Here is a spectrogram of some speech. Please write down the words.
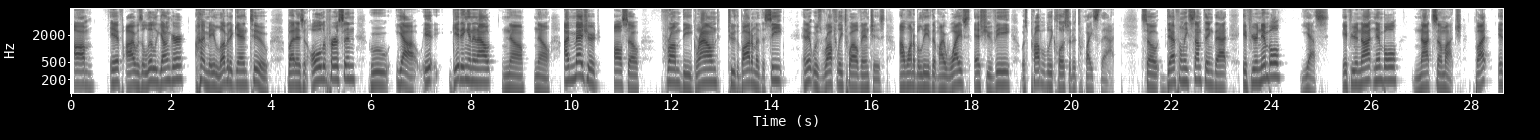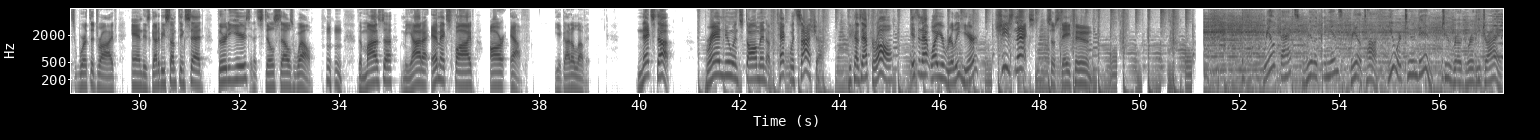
Um, if I was a little younger, I may love it again too. But as an older person who, yeah, it, getting in and out, no, no. I measured also from the ground to the bottom of the seat, and it was roughly 12 inches. I want to believe that my wife's SUV was probably closer to twice that. So definitely something that if you're nimble, yes. If you're not nimble, not so much. But it's worth a drive, and there's got to be something said 30 years and it still sells well. the Mazda Miata MX5 RF. You got to love it. Next up, brand new installment of Tech with Sasha, because after all, isn't that why you're really here? She's next, so stay tuned. facts, real opinions, real talk. You were tuned in to Roadworthy Drive.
